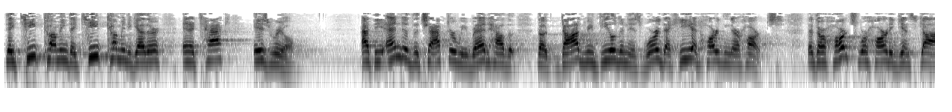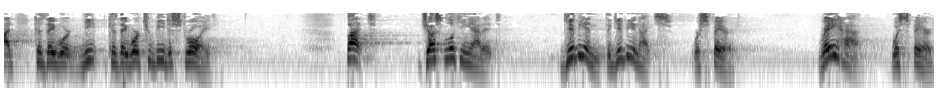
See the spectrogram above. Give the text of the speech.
they keep coming, they keep coming together and attack Israel. At the end of the chapter, we read how the, the God revealed in His Word that He had hardened their hearts. That their hearts were hard against God because they were, because they were to be destroyed. But, just looking at it, Gibeon, the Gibeonites were spared. Rahab was spared.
